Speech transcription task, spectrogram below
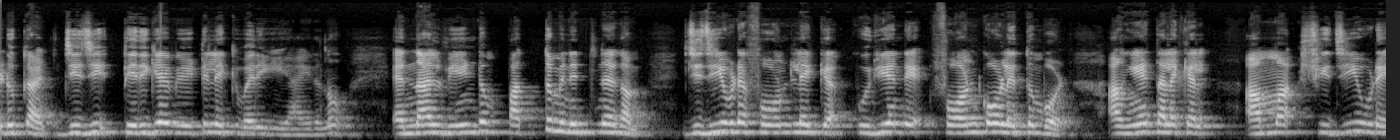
എടുക്കാൻ ജിജി തിരികെ വീട്ടിലേക്ക് വരികയായിരുന്നു. എന്നാൽ വീണ്ടും പത്ത് മിനിറ്റിനകം ജിജിയുടെ ഫോണിലേക്ക് കുര്യന്റെ ഫോൺ കോൾ എത്തുമ്പോൾ അങ്ങേ തലയ്ക്കൽ അമ്മ ഷിജിയുടെ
